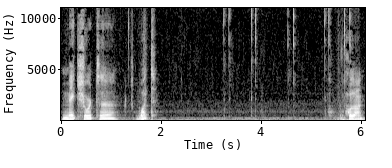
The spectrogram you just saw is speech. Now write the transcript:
make sure to... What? Hold on.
